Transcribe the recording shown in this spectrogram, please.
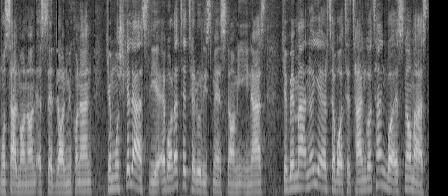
مسلمانان استدلال می کنند که مشکل اصلی عبارت تروریسم اسلامی این است که به معنای ارتباط تنگاتنگ با اسلام است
